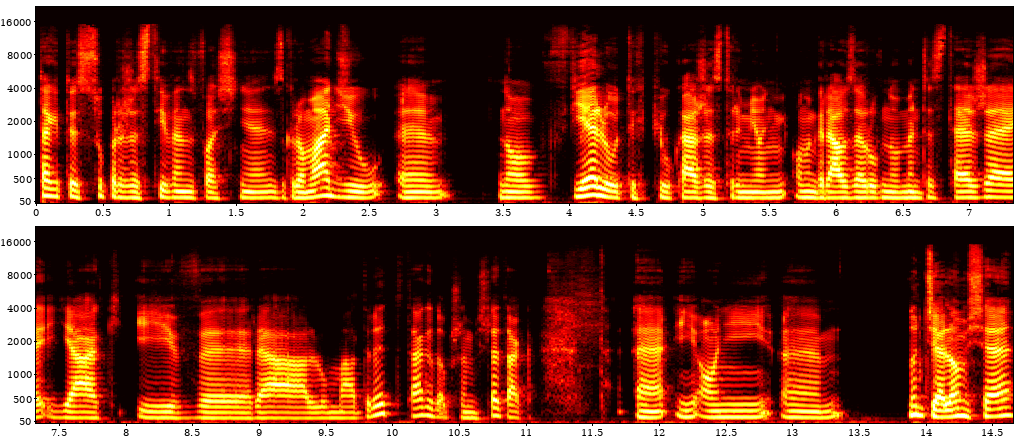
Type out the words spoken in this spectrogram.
tak, to jest super, że Stevens właśnie zgromadził e, no, wielu tych piłkarzy, z którymi on, on, grał zarówno w Manchesterze, jak i w Realu Madryt, tak? Dobrze myślę, tak. E, I oni e, no, dzielą się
